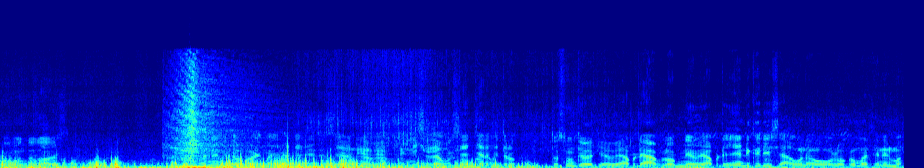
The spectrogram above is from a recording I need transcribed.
પવન તો આવે છે? અત્યારે મિત્રો. તો શું કહેવાય કે હવે આપણે આ વ્લોગને હવે આપણે એન્ડ કરીએ છીએ. આવો નવો વ્લોગ અમારા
